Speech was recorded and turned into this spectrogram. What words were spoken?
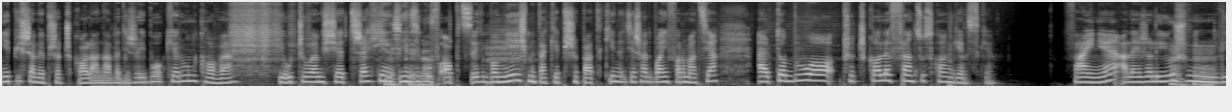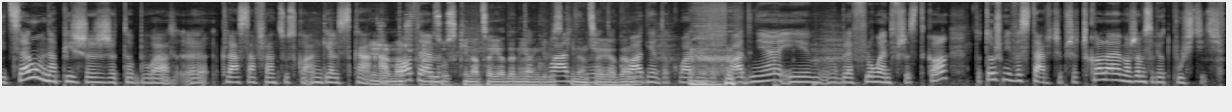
nie piszemy przedszkola, nawet jeżeli było kierunkowe i uczyłem się trzech języków obcych, bo mieliśmy takie przypadki, gdzie była informacja, ale to było przedszkole francusko-angielskie. Fajnie, ale jeżeli już Mhm. mi w liceum napiszesz, że to była e, klasa francusko-angielska, I że a masz potem francuski na C1 i angielski na dokładnie, C1. dokładnie, dokładnie, dokładnie i w ogóle fluent wszystko, to to już mi wystarczy. Przedszkole możemy sobie odpuścić. Czy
